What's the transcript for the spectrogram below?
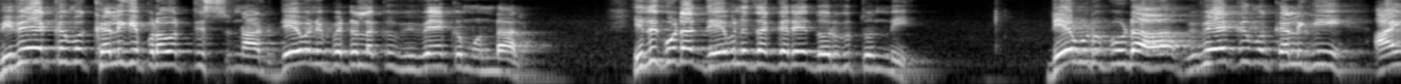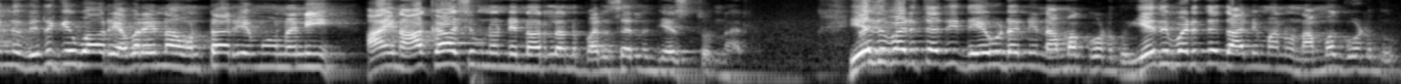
వివేకము కలిగి ప్రవర్తిస్తున్నాడు. దేవుని బిడ్డలకు వివేకం ఉండాలి. ఇది కూడా దేవుని దగ్గరే దొరుకుతుంది. దేవుడు కూడా వివేకము కలిగి ఆయన్ను వెతికి వారు ఎవరైనా ఉంటారేమోనని ఆయన ఆకాశం నుండి నరులను పరిశీలన చేస్తున్నారు. ఏది పడితే అది దేవుడని నమ్మకూడదు. ఏది పడితే దాన్ని మనం నమ్మకూడదు.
